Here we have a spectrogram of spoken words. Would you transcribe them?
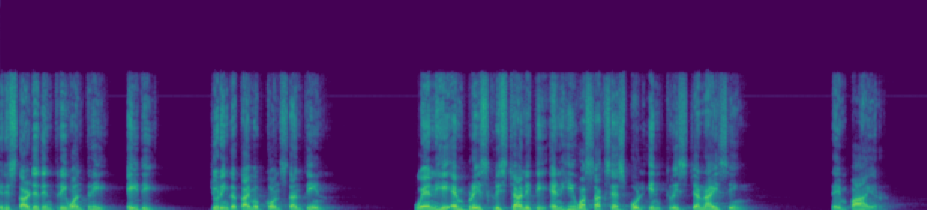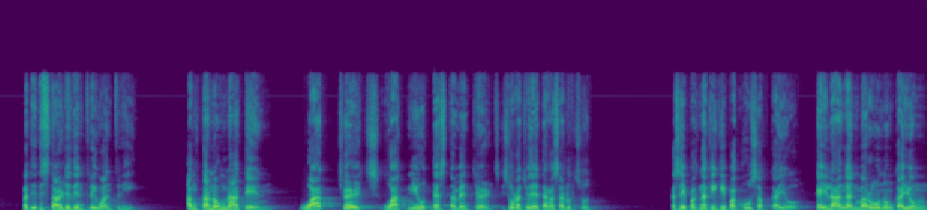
It started in 313 AD, during the time of Constantine, when he embraced Christianity and he was successful in Christianizing the empire. But it started in 313. Ang tanong natin, what church, what New Testament church? Isurat yun nga sa lutsod. Kasi pag nakikipag-usap kayo, kailangan marunong kayong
